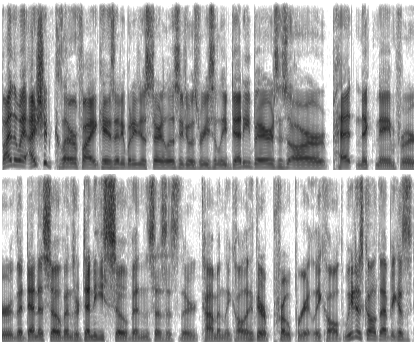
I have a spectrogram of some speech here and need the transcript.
By the way, I should clarify in case anybody just started listening to us recently. Denny Bears is our pet nickname for the Denisovans or Denisovans, as they're commonly called. I think they're appropriately called. We just call it that because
